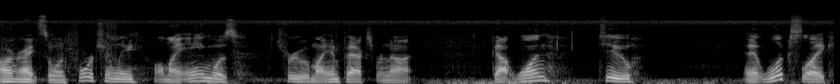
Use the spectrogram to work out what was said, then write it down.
All right, so unfortunately, while my aim was true, my impacts were not. Got one, two, and it looks like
